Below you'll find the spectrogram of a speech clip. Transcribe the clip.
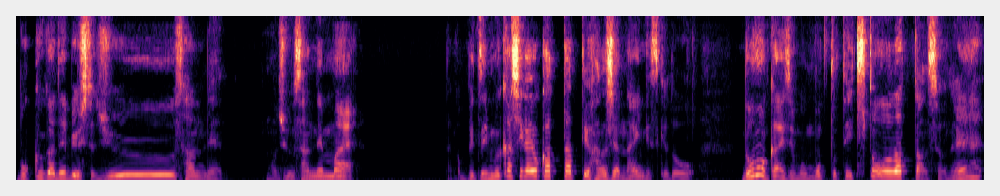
僕がデビューした13年、もう13年前、なんか別に昔が良かったっていう話じゃないんですけど、どの会場ももっと適当だったんですよね。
